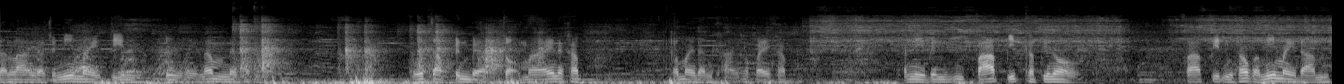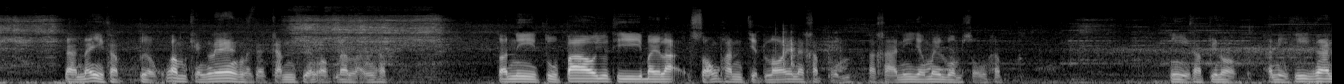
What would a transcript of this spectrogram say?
ด้านล่างก็จะมีไม้ตีนตูไห้น้ำนะครับตัวจับเป็นแบบเจาะไม้นะครับก็ไม้ดันขางเข้าไปครับ อันนี้เป็นฟ้าปิดครับพี่น้องฟ้าปิดเข้ากับมีไม้ดำด้านในครับเปลือกความแข็งแรงแล้วก็กันเสียงออกด้านหลังครับ ตอนนี้ตู้เปล่าอยู่ที่ใบละ 2,700 นะครับ ผมราคานี้ยังไม่รวมส่งครับ นี่ครับพี่น้องอันนี้คืองาน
